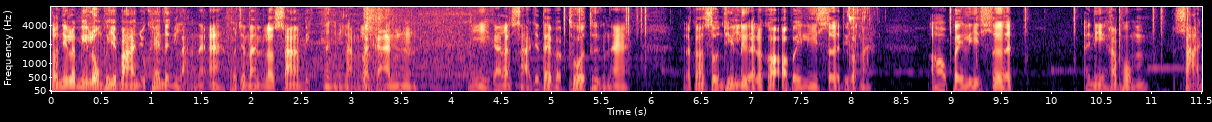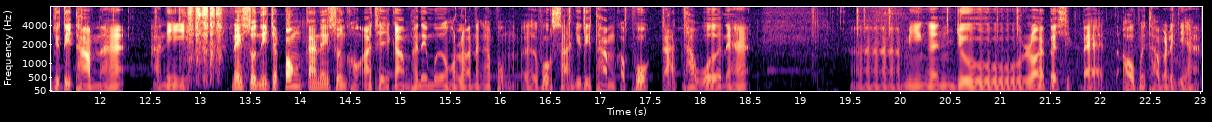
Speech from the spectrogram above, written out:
ตอนนี้เรามีโรงพยาบาลอยู่แค่หนึ่งหลังนะ อะ เพราะฉะนั้นเราสร้างอีกหนึ่งหลังละกัน นี่การรักษาจะได้แบบทั่วถึงนะ แล้วก็ส่วนที่เหลือแล้วก็เอาไปรีเสิร์ชดีกว่าไหมเอาไปรีเสิร์ชอันนี้ครับผมสารยุติธรรมนะฮะ อันนี้ในส่วนนี้จะป้องกันในส่วนของอาชญากรรมภายในเมืองของเรานะครับผม เออ พวกสารยุติธรรมกับพวกการ์ดทาวเวอร์นะฮะ มีเงินอยู่ 188 เอาไปทำอะไรดีฮะ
